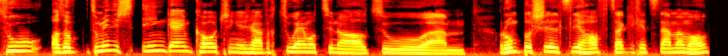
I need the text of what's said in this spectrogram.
zu, also zumindest das Ingame-Coaching ist einfach zu emotional, zu ähm, rumpelstilzlihaft, sage ich jetzt einmal.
